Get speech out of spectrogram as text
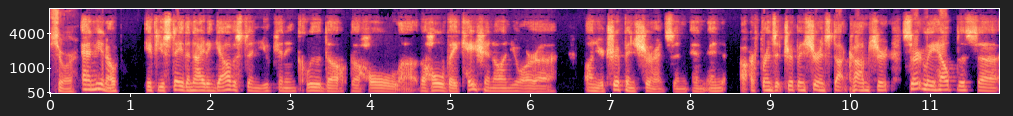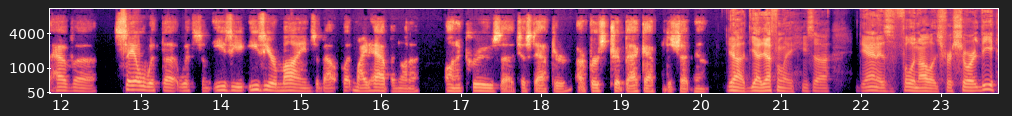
Sure. And you know, if you stay the night in Galveston, you can include the the whole uh, the whole vacation on your uh, on your trip insurance. And and and our friends at tripinsurance.com sure, certainly helped us uh, have a sail with uh, with some easy easier minds about what might happen on a on a cruise uh, just after our first trip back after the shutdown. Yeah, yeah, definitely. He's uh Dan is full of knowledge for sure. The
